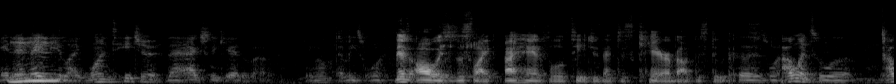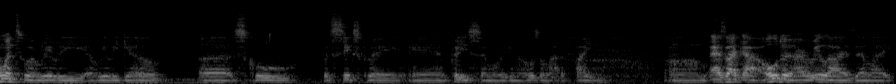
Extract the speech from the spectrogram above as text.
And there may be mm-hmm. like one teacher that actually cares about them. You know, at least one. There's always just like a handful of teachers that just care about the students. Because when I went to a, I went to a really a really ghetto uh, school for sixth grade, and pretty similar. You know, it was a lot of fighting. Um, as I got older, I realized that like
